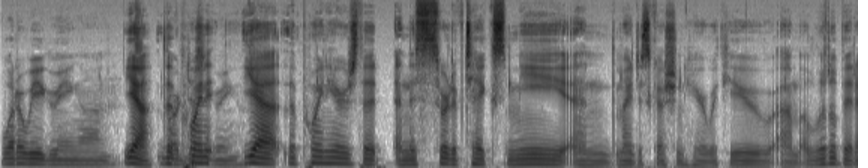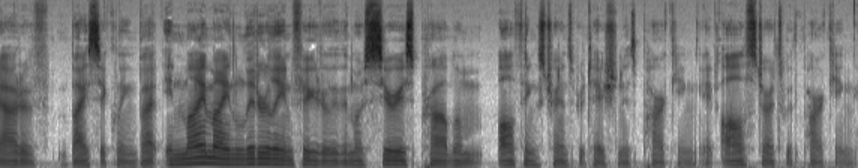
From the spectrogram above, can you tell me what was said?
what are we agreeing on? Yeah, the point. Yeah, the point here is that, and this sort of takes me and my discussion here with you um, a little bit out of bicycling, but in my mind, literally and figuratively, the most serious problem, all things transportation, is parking. It all starts with parking,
